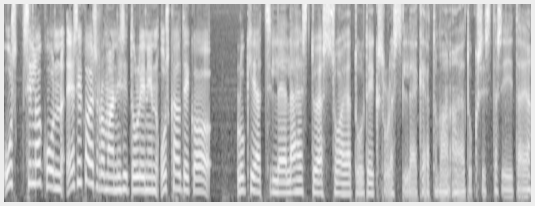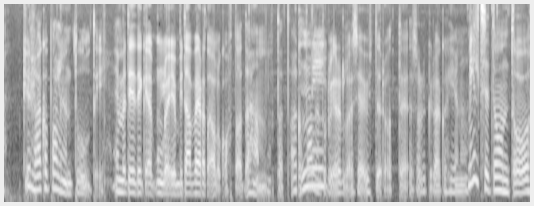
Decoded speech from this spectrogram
us- silloin kun esikoisromaanisi tuli, niin uskaltiko lukijat silleen lähestyä sua ja tultiinko sulle silleen kertomaan ajatuksista siitä? Ja... Kyllä aika paljon tultiin. En mä tietenkään, mulla ei ole mitään vertailukohtaa tähän, mutta että aika paljon Niin. tuli erilaisia yhteydenottoja ja se oli kyllä aika hienoa. Miltä se tuntuu?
